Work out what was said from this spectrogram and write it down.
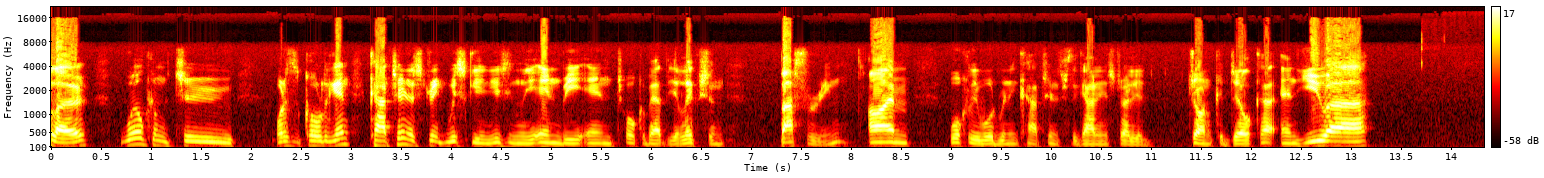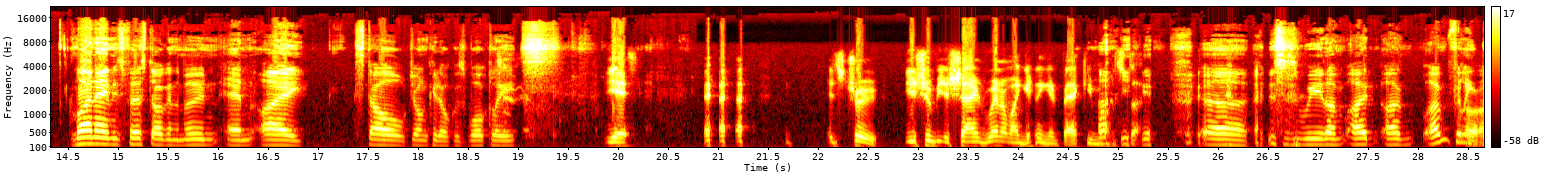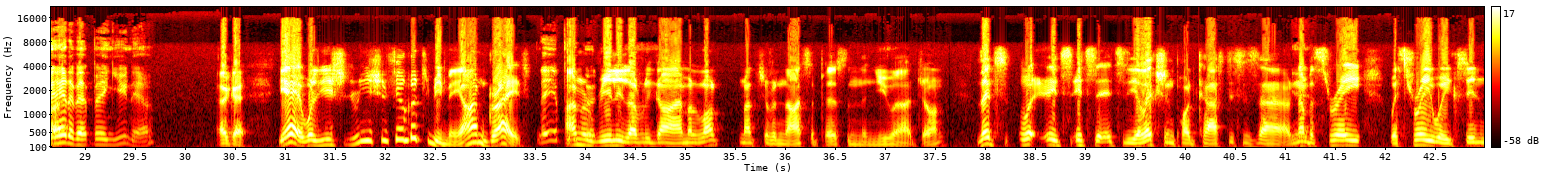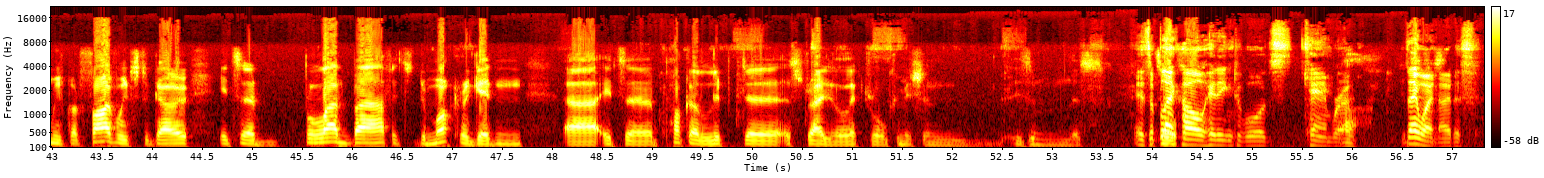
Hello, welcome to what is it called again? Cartoonists drink whiskey and using the NBN talk about the election buffering. I'm Walkley Award-winning cartoonist for the Guardian Australia, John Kudelka, and you are. My name is First Dog on the Moon, and I stole John Kudelka's Walkley. Yes, it's true. You should be ashamed. When am I getting it back, you monster? uh, this is weird. I'm I, I'm I'm feeling right. bad about being you now. Okay. Yeah, well, you should you should feel good to be me. I'm great. Yeah, I'm a good. really lovely guy. I'm a lot much of a nicer person than you are, John. Let's. It's it's it's the election podcast. This is uh, number three. We're three weeks in. We've got five weeks to go. It's a bloodbath. It's Democrageddon. Uh, it's a apocalyptic Australian Electoral Commission ismness. It's a So- black hole heading towards Canberra. Oh, they won't notice.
